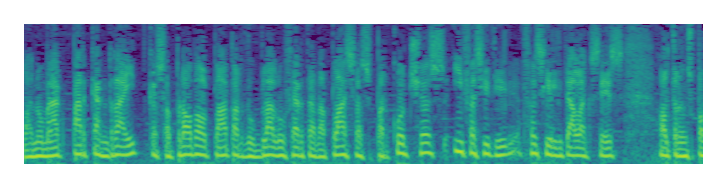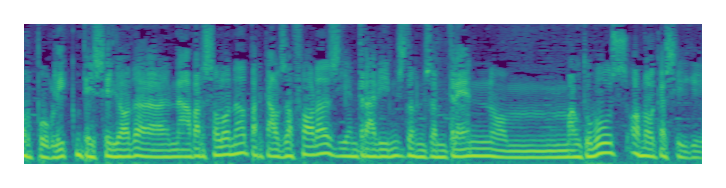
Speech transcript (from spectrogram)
l'anomenat Park and Ride, que s'aprova el pla per doblar l'oferta de places per cotxes i facili- facilitar l'accés al transport públic. Bé ser allò d'anar a Barcelona, aparcar als afores i entrar dins doncs, amb tren o amb autobús o amb el que sigui.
